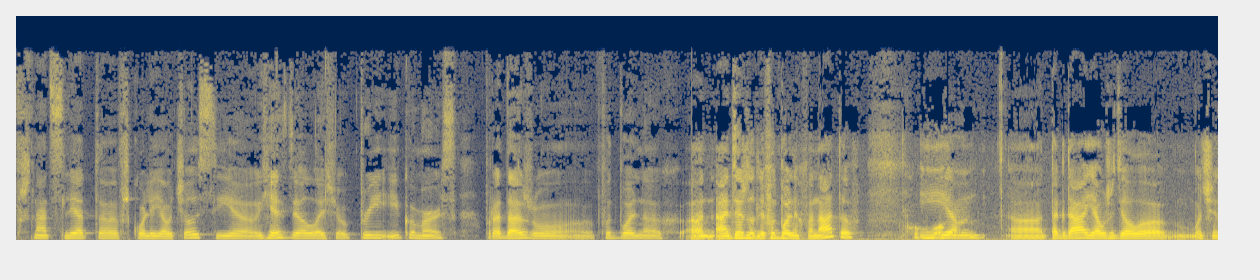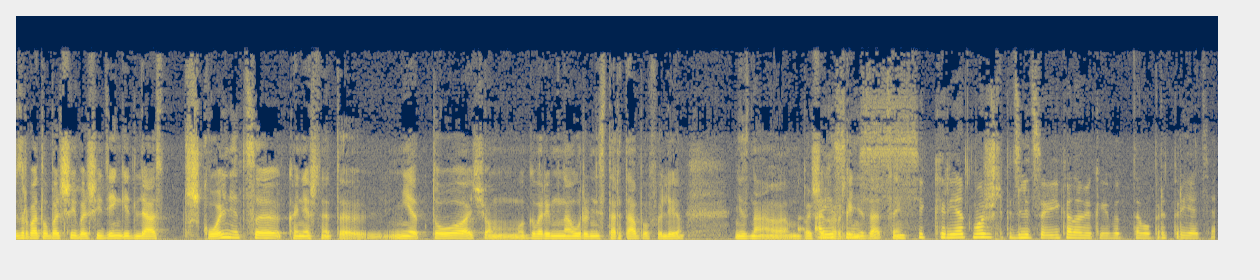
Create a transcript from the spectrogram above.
В 16 лет э, в школе я училась, и э, я сделала еще pre-e-commerce продажу футбольных одежды для футбольных фанатов. И э, тогда я уже делала, очень зарабатывала большие-большие деньги для школьницы. Конечно, это не то, о чем мы говорим на уровне стартапов или не знаю, больших а организаций. Если секрет, можешь ли поделиться экономикой вот того предприятия?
